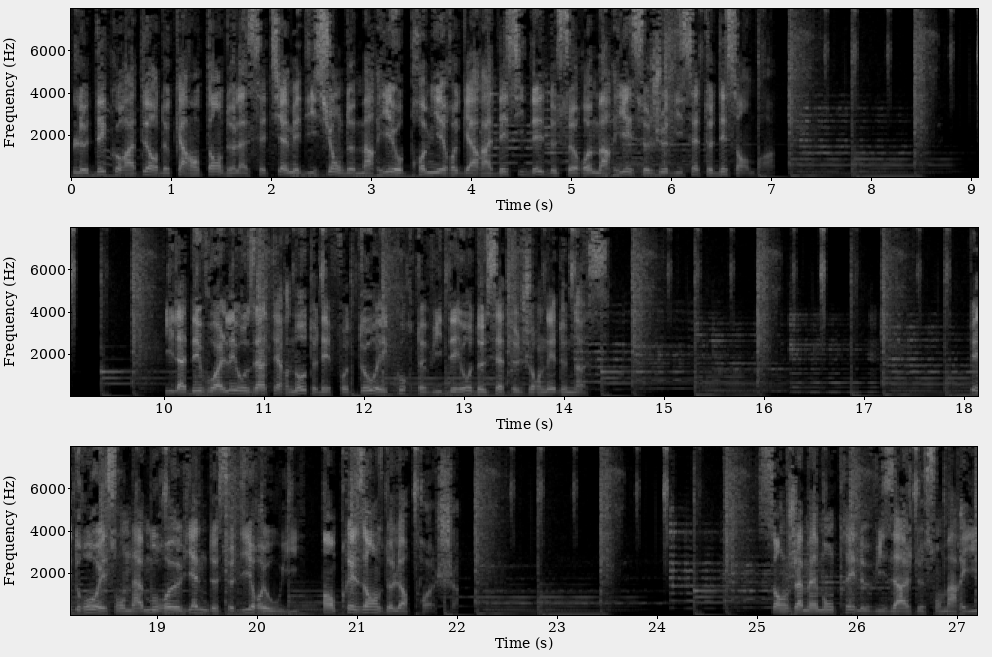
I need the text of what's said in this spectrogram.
Le décorateur de 40 ans de la 7e édition de Marié au premier regard a décidé de se remarier ce jeudi 7 décembre. Il a dévoilé aux internautes des photos et courtes vidéos de cette journée de noces. Pedro et son amoureux viennent de se dire oui, en présence de leurs proches. Sans jamais montrer le visage de son mari,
